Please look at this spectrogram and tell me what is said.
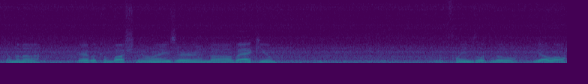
Think I'm gonna grab a combustion analyzer and uh, vacuum. The flames look a little yellow.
